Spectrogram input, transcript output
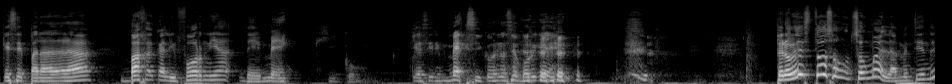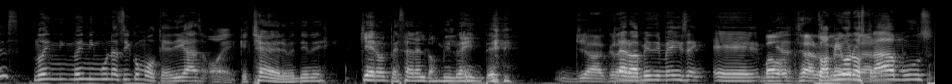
que separará Baja California de México. Quiero decir México, no sé por qué. Pero ves, todos son, son malas, ¿me entiendes? No hay, no hay ninguna así como que digas, oye, qué chévere, ¿me entiendes? Quiero empezar el 2020. Ya, claro. Claro, a mí sí me dicen, eh, Vamos, mira, claro, tu amigo claro, claro. Nostradamus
